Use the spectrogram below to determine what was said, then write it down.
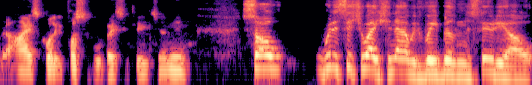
the highest quality possible, basically. Do you know what I mean? So with the situation now with rebuilding the studio,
